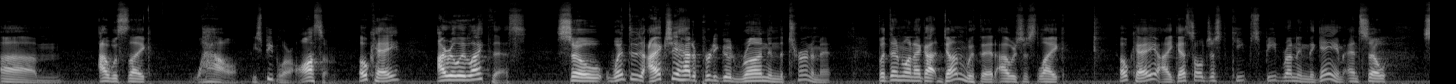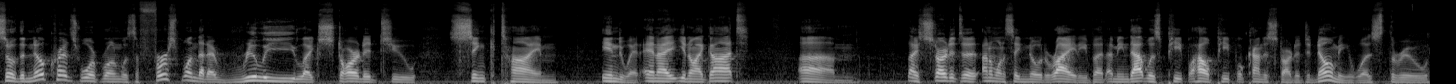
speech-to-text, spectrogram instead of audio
um, I was like, "Wow, these people are awesome. Okay, I really like this." So went through. I actually had a pretty good run in the tournament. But then when I got done with it, I was just like, okay, I guess I'll just keep speed running the game. And so so the no credits warp run was the first one that I really like started to sink time into it. And I you know, I got um I started to I don't want to say notoriety, but I mean that was people how people kind of started to know me was through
